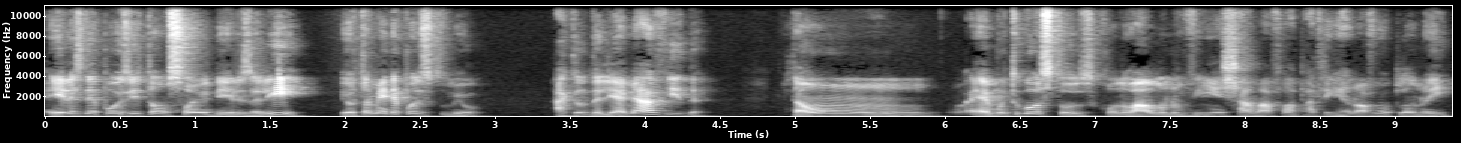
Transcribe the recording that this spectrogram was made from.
eles depositam o sonho deles ali, eu também deposito o meu. Aquilo dali é a minha vida. Então, é muito gostoso. Quando o aluno vinha chamar e falar, Patrick, renova meu plano aí.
